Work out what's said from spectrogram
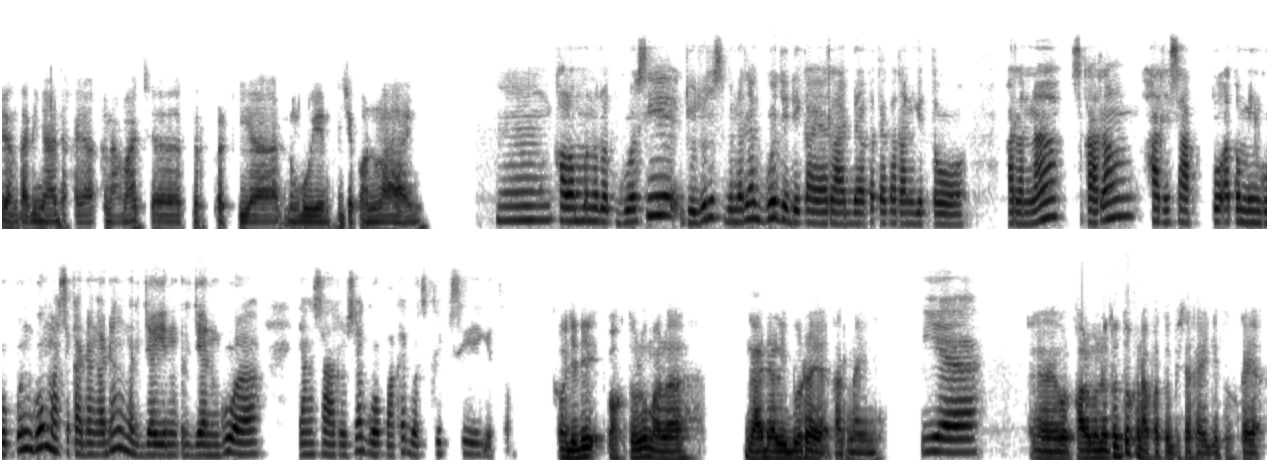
yang tadinya ada kayak kena macet, berpergian, nungguin ojek online. Hmm, kalau menurut gue sih, jujur sebenarnya gue jadi kayak rada keteteran gitu. Karena sekarang hari Sabtu atau Minggu pun gue masih kadang-kadang ngerjain kerjaan gue yang seharusnya gue pakai buat skripsi gitu. Oh jadi waktu lu malah nggak ada libur ya karena ini? Iya, Eh, kalau menurut lu tuh kenapa tuh bisa kayak gitu? Kayak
